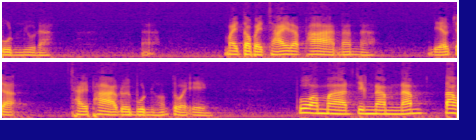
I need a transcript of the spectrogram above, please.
บุญอยู่นะ ไม่ต้องไปใช้ละผ้านั้นนะเดี๋ยวจะใช้ผ้าโดยบุญของตัวเองพวกอมาจึงนำน้ำเต้า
